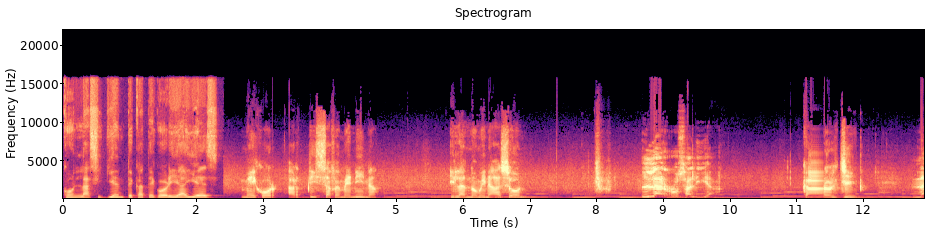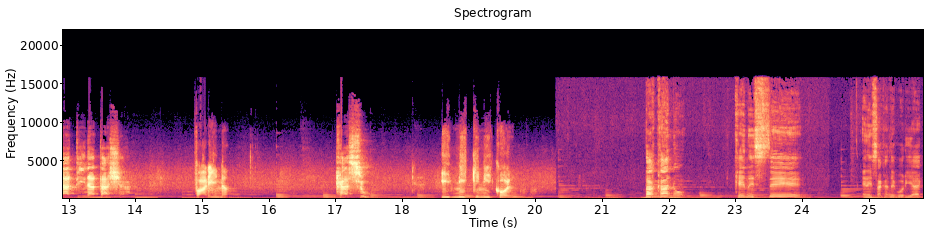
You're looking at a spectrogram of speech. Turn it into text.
con la siguiente categoría y es Mejor Artista Femenina. Y las nominadas son La Rosalía, Carol G, Nati Natasha, Farina Kazu. y Nicki Nicole. Bacano que en este en esta categoría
